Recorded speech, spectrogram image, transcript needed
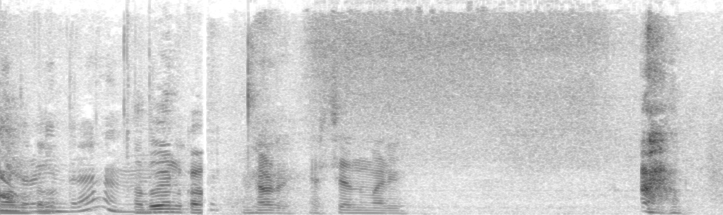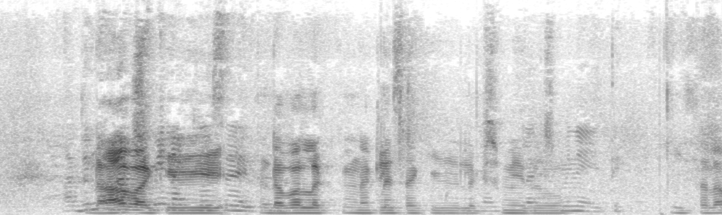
ನಿಂದ್ರ ನಿಂದ್ರ? ಅದು ಏನು ನೋಡ್ರಿ ಎಷ್ಟು ಚಂದ ಮಾಡಿ. ಡಾಬ್ ಹಾಕಿ ಡಬಲ್ ನಕ್ಲೆಸ್ ಹಾಕಿ ಲಕ್ಷ್ಮಿದು ಐತಿ. ಈ ಸಲ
